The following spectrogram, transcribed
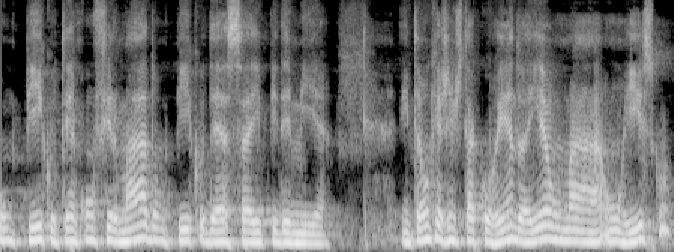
um pico, tenha confirmado um pico dessa epidemia. Então, o que a gente está correndo aí é uma, um risco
